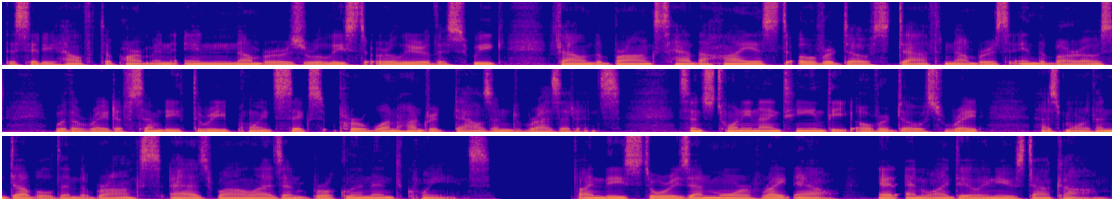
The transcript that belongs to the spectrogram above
The city health department, in numbers released earlier this week, found the Bronx had the highest overdose death numbers in the boroughs, with a rate of 73.6 per 100,000 residents. Since 2019, the overdose rate has more than doubled in the Bronx, as well as in Brooklyn and Queens. Find these stories and more right now at nydailynews.com.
